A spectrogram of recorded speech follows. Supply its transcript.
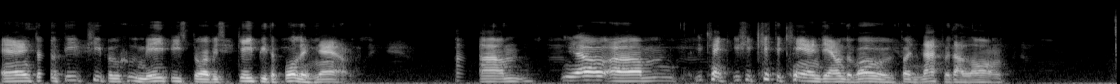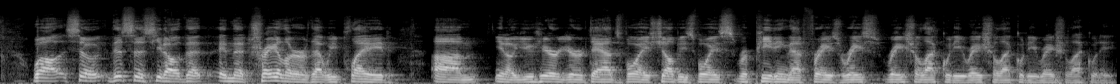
And to be people who may be sort of escaping the bullying now, um, you know, um, you can't. You should kick the can down the road, but not for that long. Well, so this is, you know, that in the trailer that we played, um, you know, you hear your dad's voice, Shelby's voice, repeating that phrase, race, racial equity, racial equity, racial equity.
